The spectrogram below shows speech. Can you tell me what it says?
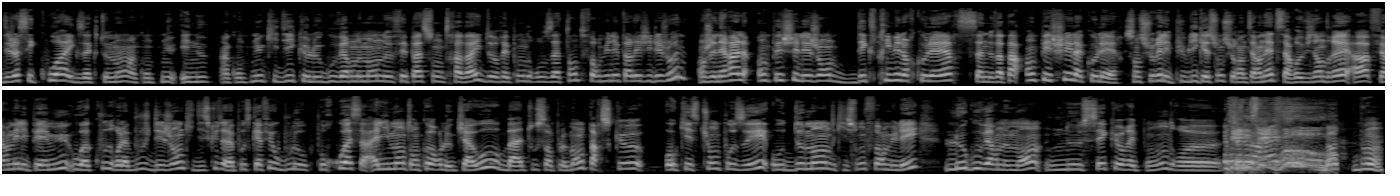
déjà, c'est quoi exactement un contenu haineux? Un contenu qui dit que le gouvernement ne fait pas son travail de répondre aux attentes formulées par les Gilets jaunes? En général, empêcher les gens d'exprimer leur colère, ça ne va pas empêcher la colère. Censurer les publications sur Internet, ça reviendrait à fermer les PMU ou à coudre la bouche des gens qui discutent à la pause café au boulot. Pourquoi ça alimente encore le chaos? Bah tout simplement parce que aux questions posées, aux demandes qui sont formulées, le gouvernement ne sait que répondre. Euh, bon,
